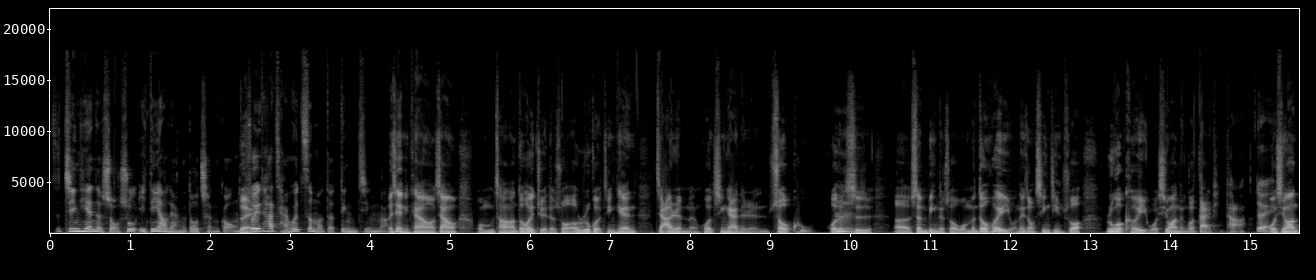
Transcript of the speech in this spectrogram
这今天的手术一定要两个都成功，对，所以他才会这么的盯紧嘛。而且你看哦，像我们常常都会觉得说，哦，如果今天家人们或亲爱的人受苦，或者是、嗯、呃生病的时候，我们都会有那种心情说，如果可以，我希望能够代替他，对，我希望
